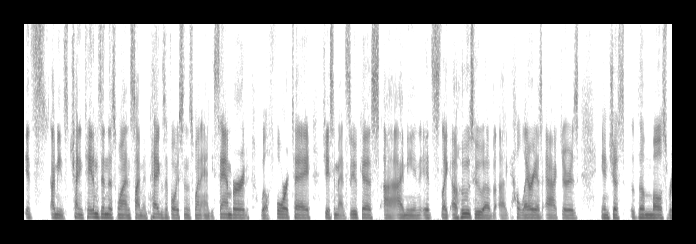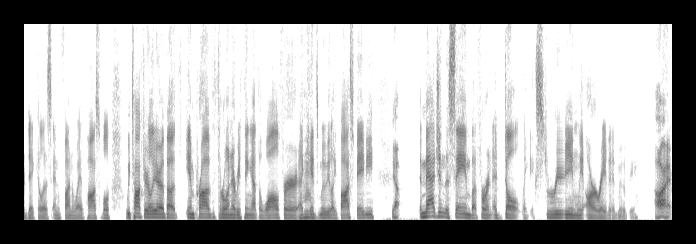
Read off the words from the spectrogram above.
it's, I mean, Channing Tatum's in this one, Simon Pegg's a voice in this one, Andy Samberg, Will Forte, Jason Mantzoukas. Uh, I mean, it's like a who's who of uh, hilarious actors in just the most ridiculous and fun way possible. We talked earlier about improv throwing everything at the wall for a Mhm. kids movie like Boss Baby. Yep. Imagine the same, but for an adult, like extremely R-rated movie. All right.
